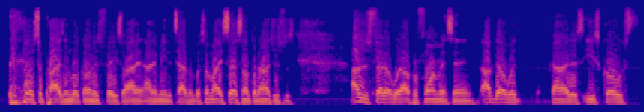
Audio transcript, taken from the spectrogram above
a surprising look on his face. So I didn't I didn't mean to tap him, but somebody said something. I just was I was just fed up with our performance, and I've dealt with kind of this East Coast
